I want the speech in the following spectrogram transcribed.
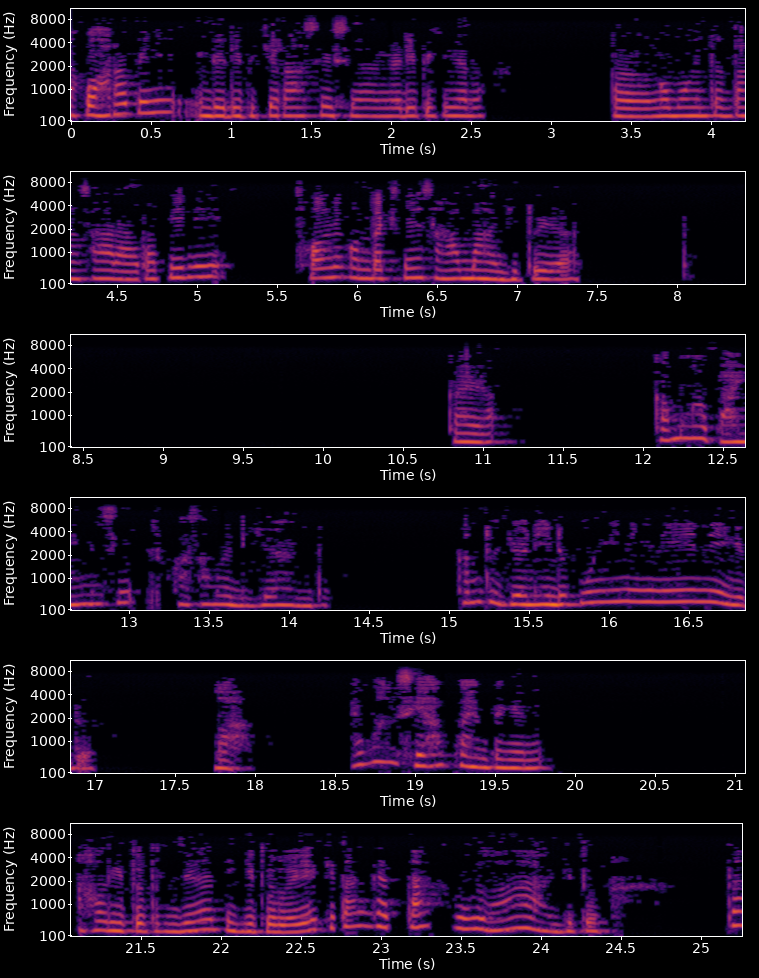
aku harap ini nggak dipikir rasis ya nggak dipikir uh, ngomongin tentang Sarah tapi ini soalnya konteksnya sama gitu ya. Kayak kamu ngapain sih suka sama dia? gitu. Kan tujuan hidupmu ini ini ini gitu. Lah emang siapa yang pengen hal itu terjadi gitu loh? Ya kita nggak tahu lah gitu. Kita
